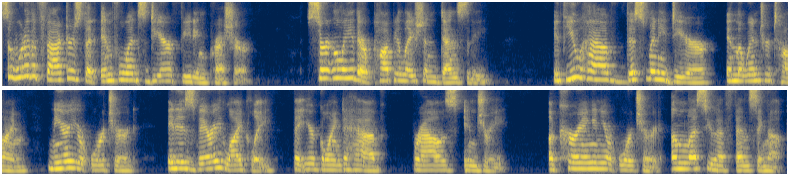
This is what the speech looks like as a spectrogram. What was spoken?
So what are the factors that influence deer feeding pressure? Certainly their population density. If you have this many deer in the wintertime near your orchard, it is very likely that you're going to have browse injury occurring in your orchard unless you have fencing up.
